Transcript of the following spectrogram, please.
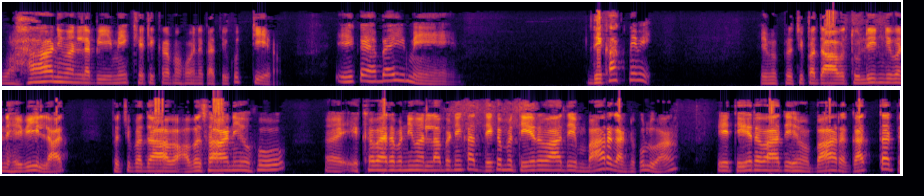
වහා නිවන් ලැබීමේ කෙටි ක්‍රම හොයන ගතියකුත් තියෙනවා. ඒක හැබැයි මේ දෙකක් නෙමෙයි. එහෙම ප්‍රතිපදාව තුලින් නිවන හැවිලත් ප්‍රතිපදාව අවසානයේ හෝ එකවරම නිවන් ලබන එකත් දෙකම තේරවාදයෙන් බාර ගන්න පුළුවන්. ඒ තේරවාදය එහෙම බාර ගත්තට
